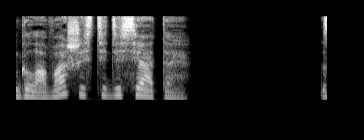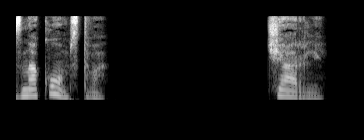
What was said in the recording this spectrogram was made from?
Глава 60. Знакомство. Чарли.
